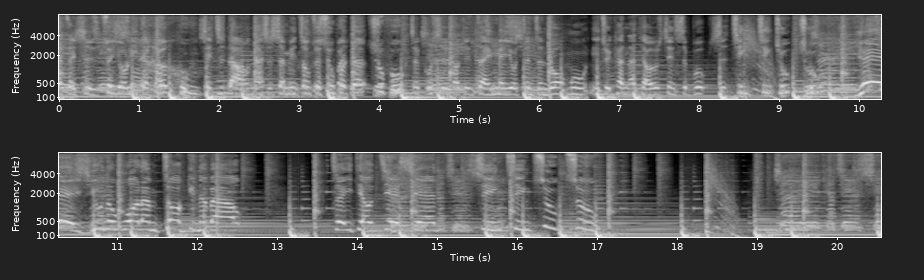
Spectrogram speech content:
那才是最有力的呵护？谁知道那是生命中最 super 的祝福？这故事到现在没有真正落幕。你去看那条线是不是清清楚楚？Hey，you know what I'm talking about？这一条界线清清楚楚。这一条界线，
